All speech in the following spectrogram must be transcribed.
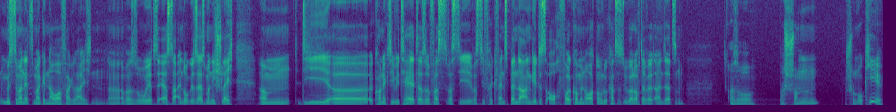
müsste man jetzt mal genauer vergleichen. Ne? Aber so jetzt der erste Eindruck ist erstmal nicht schlecht. Ähm, die äh, Konnektivität, also was, was, die, was die Frequenzbänder angeht, ist auch vollkommen in Ordnung. Du kannst es überall auf der Welt einsetzen. Also, war schon, schon okay.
